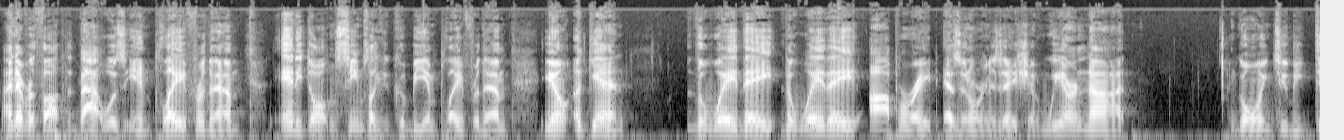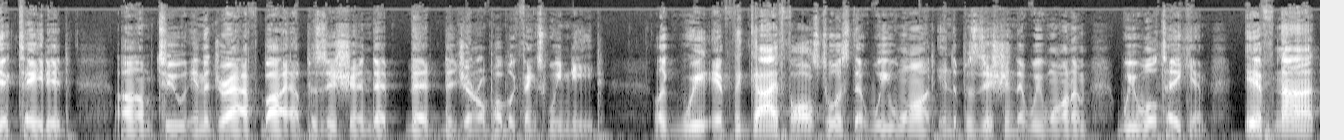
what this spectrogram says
I never thought that that was in play for them. Andy Dalton seems like it could be in play for them. You know, again, the way they the way they operate as an organization, we are not going to be dictated um, to in the draft by a position that that the general public thinks we need. Like we, if the guy falls to us that we want in the position that we want him, we will take him. If not,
